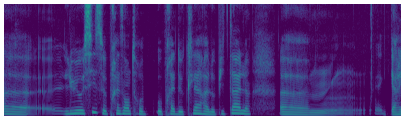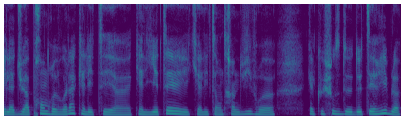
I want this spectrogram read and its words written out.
Euh, lui aussi se présente auprès de Claire à l'hôpital, euh, car il a dû apprendre voilà qu'elle était, euh, qu'elle y était et qu'elle était en train de vivre quelque chose de, de terrible.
